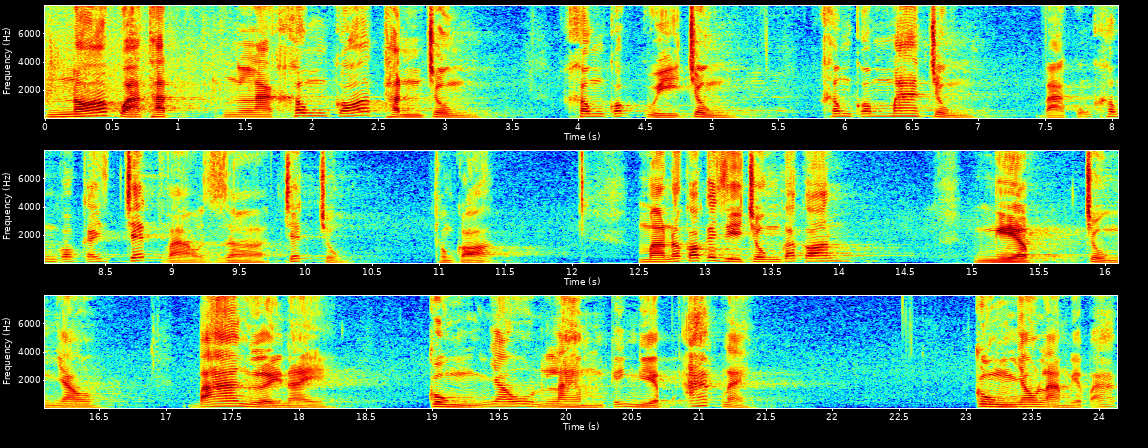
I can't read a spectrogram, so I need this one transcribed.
nó quả thật là không có thần trùng không có quỷ trùng không có ma trùng và cũng không có cái chết vào giờ chết trùng. Không có. Mà nó có cái gì trùng các con? Nghiệp trùng nhau. Ba người này cùng nhau làm cái nghiệp ác này. Cùng nhau làm nghiệp ác.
